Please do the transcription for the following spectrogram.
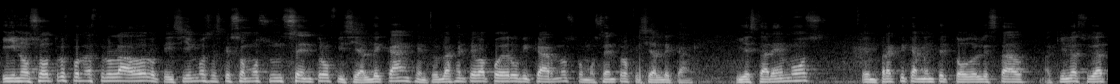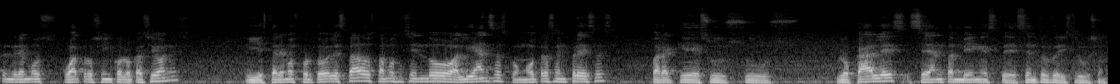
Y nosotros por nuestro lado lo que hicimos es que somos un centro oficial de canje. Entonces la gente va a poder ubicarnos como centro oficial de canje. Y estaremos en prácticamente todo el estado. Aquí en la ciudad tendremos cuatro o cinco locaciones y estaremos por todo el estado. Estamos haciendo alianzas con otras empresas para que sus locales sean también este, centros de distribución.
